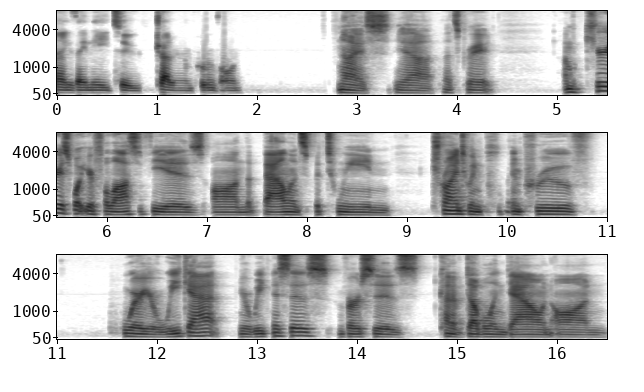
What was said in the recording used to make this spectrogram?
things they need to try to improve on nice. Yeah that's great. I'm curious what your philosophy is on the balance between trying to imp- improve where you're weak at your weaknesses versus kind of doubling down on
